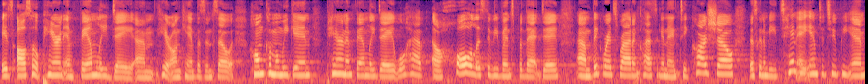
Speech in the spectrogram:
it's also Parent and Family Day um, here on campus. And so, homecoming weekend, Parent and Family Day, we'll have a whole list of events for that day. Um, Big Red's Ride and Classic and Antique Car Show, that's going to be 10 a.m. to 2 p.m.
